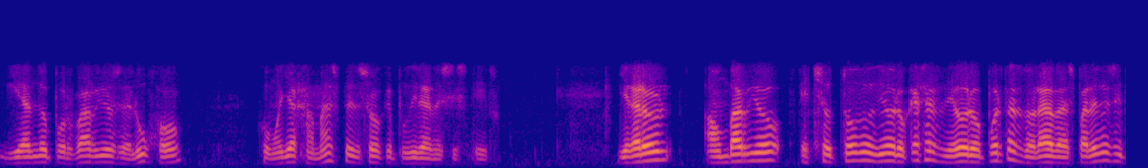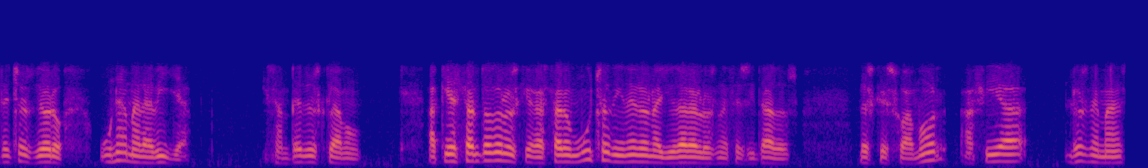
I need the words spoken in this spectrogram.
guiando por barrios de lujo como ella jamás pensó que pudieran existir. Llegaron a un barrio hecho todo de oro, casas de oro, puertas doradas, paredes y techos de oro, una maravilla. Y San Pedro exclamó, aquí están todos los que gastaron mucho dinero en ayudar a los necesitados, los que su amor hacía los demás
